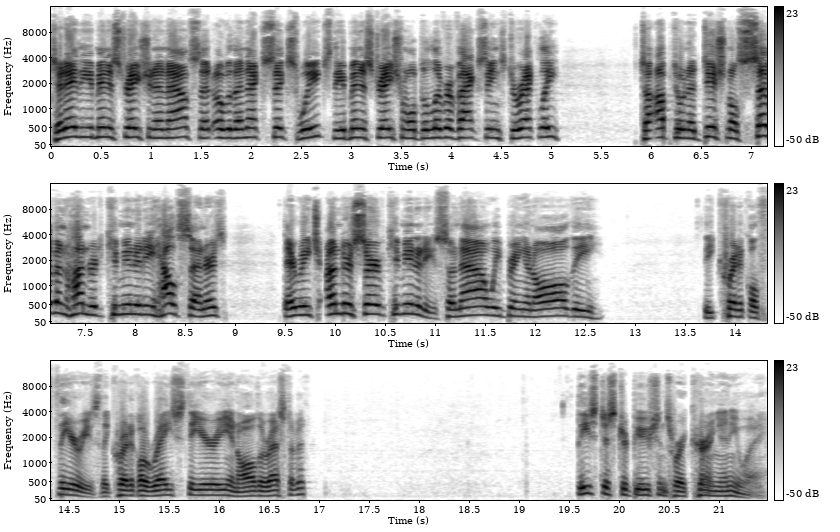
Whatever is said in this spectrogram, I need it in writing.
Today, the administration announced that over the next six weeks, the administration will deliver vaccines directly to up to an additional 700 community health centers that reach underserved communities. So now we bring in all the the critical theories, the critical race theory, and all the rest of it. These distributions were occurring anyway.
